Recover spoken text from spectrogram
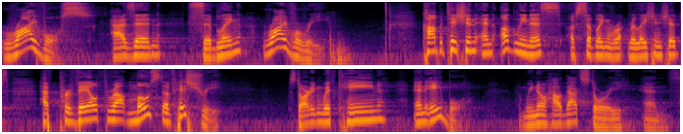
rivals, as in sibling rivalry. Competition and ugliness of sibling relationships have prevailed throughout most of history, starting with Cain and Abel. And we know how that story ends.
